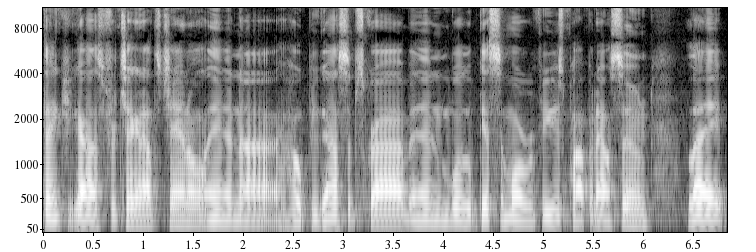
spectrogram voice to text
thank you guys for checking out the channel, and I uh, hope you guys subscribe, and we'll get some more reviews popping out soon. Late.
